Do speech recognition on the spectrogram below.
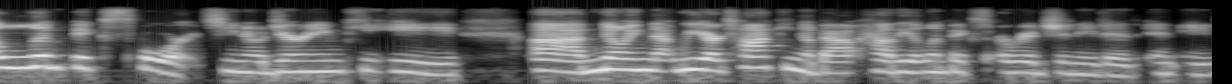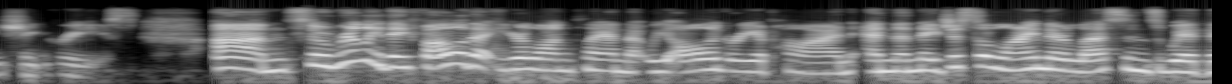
olympic sports you know during pe um, knowing that we are talking about how the olympics originated in ancient greece um, so really they follow that year-long plan that we all agree upon and then they just align their lessons with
